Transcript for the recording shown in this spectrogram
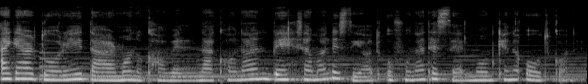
اگر دوره درمان رو کامل نکنن به احتمال زیاد عفونت سل ممکنه عود کنه.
